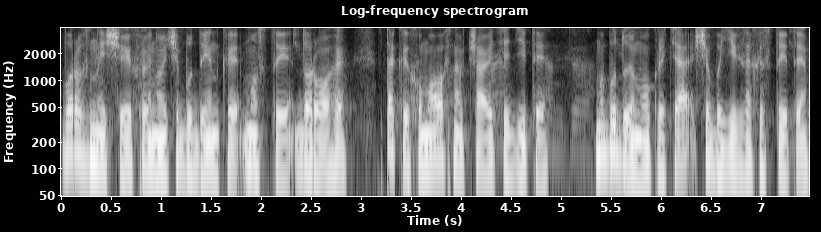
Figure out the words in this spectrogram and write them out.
Ворог знищує їх, будинки, мости, дороги. В таких умовах навчаються діти. Ми будуємо укриття, щоб їх захистити.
